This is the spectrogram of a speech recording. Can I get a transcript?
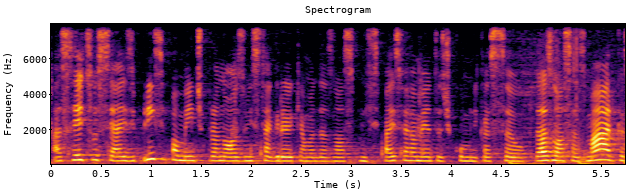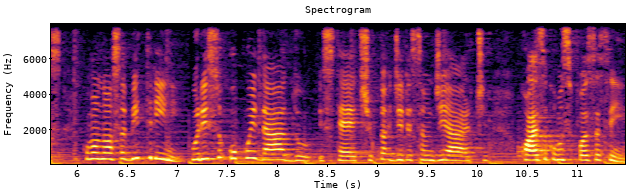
as redes sociais e principalmente para nós o Instagram, que é uma das nossas principais ferramentas de comunicação das nossas marcas, como a nossa vitrine. Por isso o cuidado estético, a direção de arte, quase como se fosse assim.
